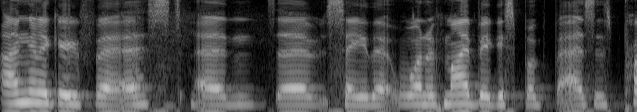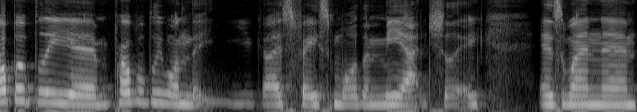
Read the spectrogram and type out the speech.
I'm going to go first and um, say that one of my biggest bugbears is probably um, probably one that you guys face more than me actually is when um,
